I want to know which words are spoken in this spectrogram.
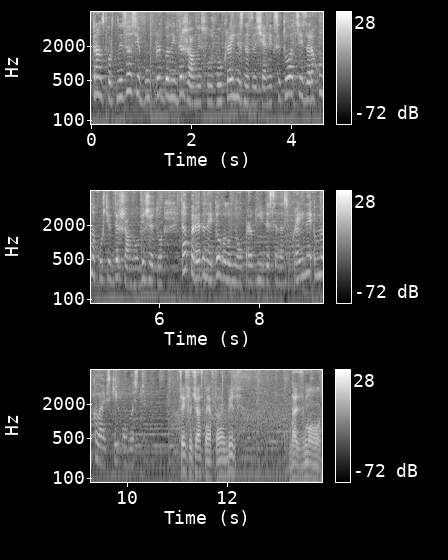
Транспортний засіб був придбаний Державною службою України з надзвичайних ситуацій за рахунок коштів державного бюджету та переданий до головного управління ДСНС України в Миколаївській області. Цей сучасний автомобіль дасть змогу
